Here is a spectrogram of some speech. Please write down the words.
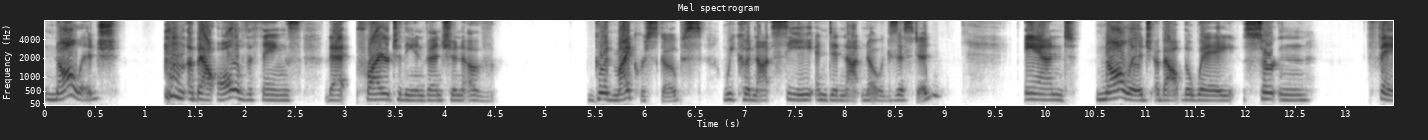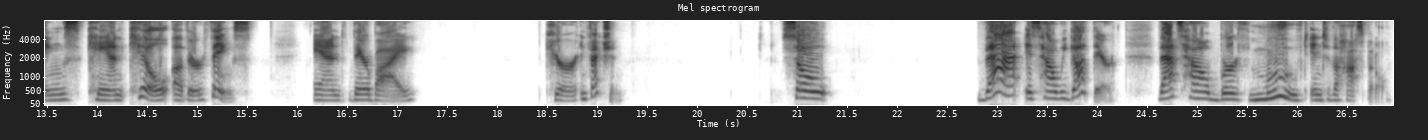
Knowledge about all of the things that prior to the invention of good microscopes we could not see and did not know existed, and knowledge about the way certain things can kill other things and thereby cure infection. So that is how we got there. That's how birth moved into the hospital.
